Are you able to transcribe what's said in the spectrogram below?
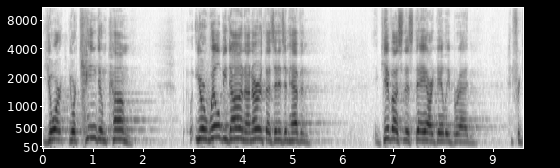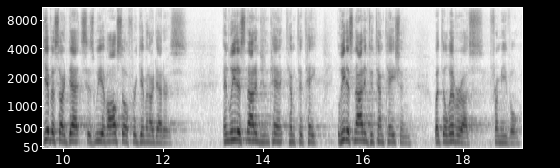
Your, your kingdom come, your will be done on earth as it is in heaven. Give us this day our daily bread, and forgive us our debts as we have also forgiven our debtors. And lead us not into, tempt- lead us not into temptation, but deliver us from evil.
